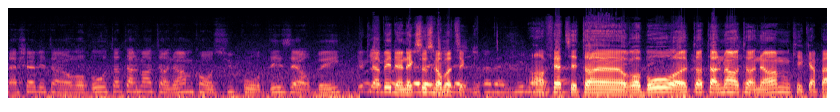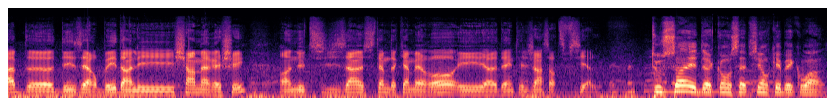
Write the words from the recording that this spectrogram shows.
La chèvre est un robot totalement autonome conçu pour désherber. Luc Labbé de Nexus Robotique. En fait, c'est un robot euh, totalement autonome qui est capable de désherber dans les champs maraîchers en utilisant un système de caméra et euh, d'intelligence artificielle. Tout ça est de conception québécoise.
